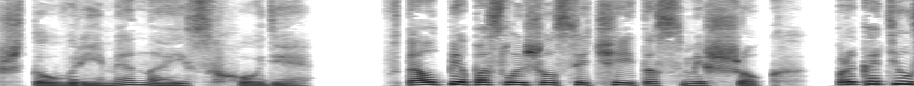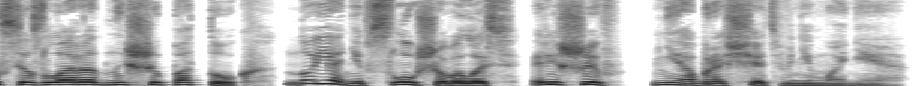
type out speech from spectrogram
что время на исходе. В толпе послышался чей-то смешок. Прокатился злорадный шепоток, но я не вслушивалась, решив не обращать внимания.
